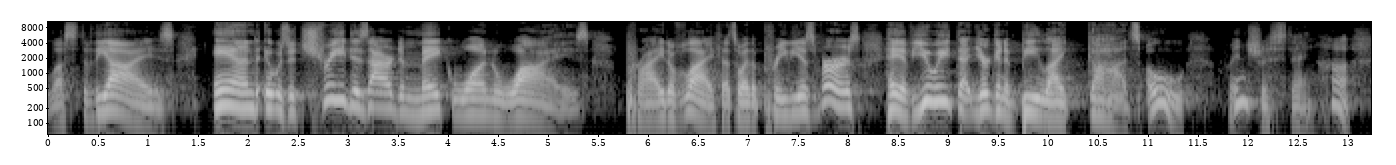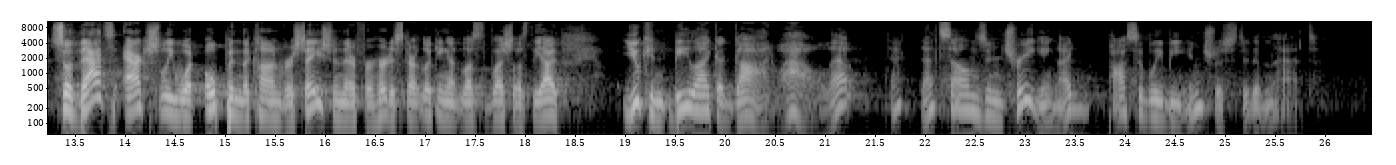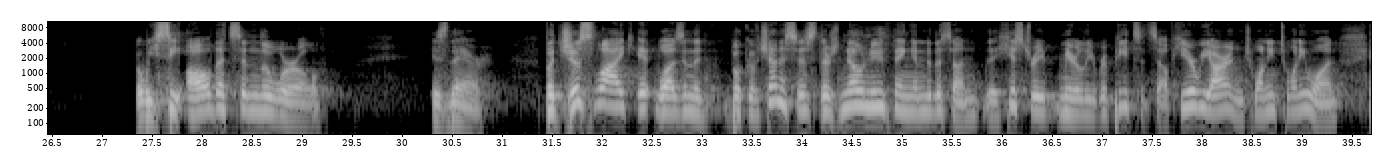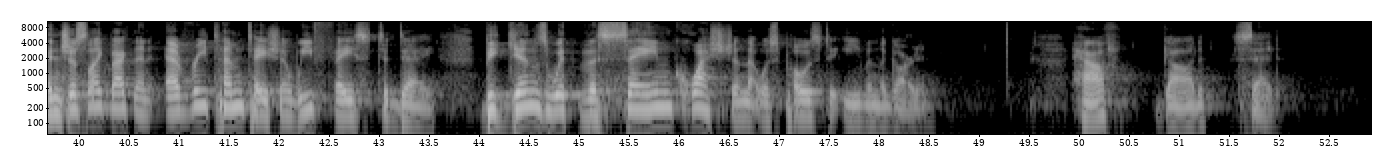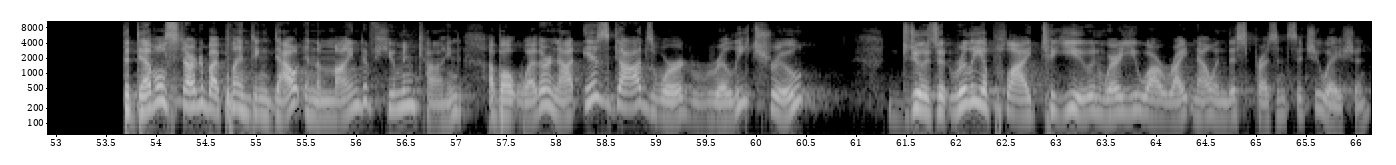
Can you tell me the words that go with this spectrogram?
Lust of the eyes. And it was a tree desired to make one wise pride of life. That's why the previous verse, hey, if you eat that, you're going to be like gods. Oh, interesting, huh? So that's actually what opened the conversation there for her to start looking at lust of the flesh, lust of the eyes. You can be like a god. Wow, that, that, that sounds intriguing. I'd possibly be interested in that. But we see all that's in the world is there. But just like it was in the book of Genesis, there's no new thing under the sun. The history merely repeats itself. Here we are in 2021, and just like back then, every temptation we face today begins with the same question that was posed to Eve in the garden Hath God said? The devil started by planting doubt in the mind of humankind about whether or not is God's word really true does it really apply to you and where you are right now in this present situation?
